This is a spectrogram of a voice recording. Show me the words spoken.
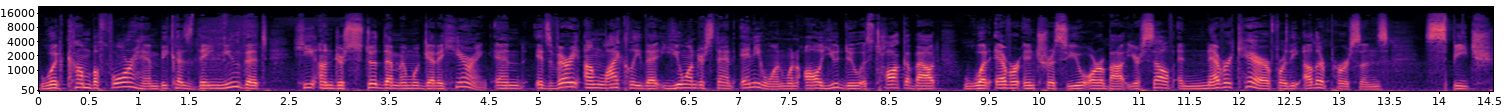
would come before him because they knew that he understood them and would get a hearing. And it's very unlikely that you understand anyone when all you do is talk about whatever interests you or about yourself and never care for the other person's speech,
